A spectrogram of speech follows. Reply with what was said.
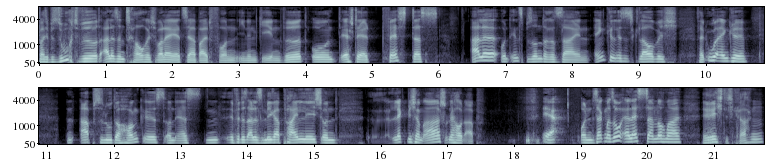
quasi besucht wird. Alle sind traurig, weil er jetzt ja bald von ihnen gehen wird. Und er stellt fest, dass alle und insbesondere sein Enkel ist es, glaube ich, sein Urenkel, ein absoluter Honk ist und er, ist, er findet das alles mega peinlich und leckt mich am Arsch und er haut ab. Ja. Und sag mal so, er lässt dann nochmal richtig krachen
